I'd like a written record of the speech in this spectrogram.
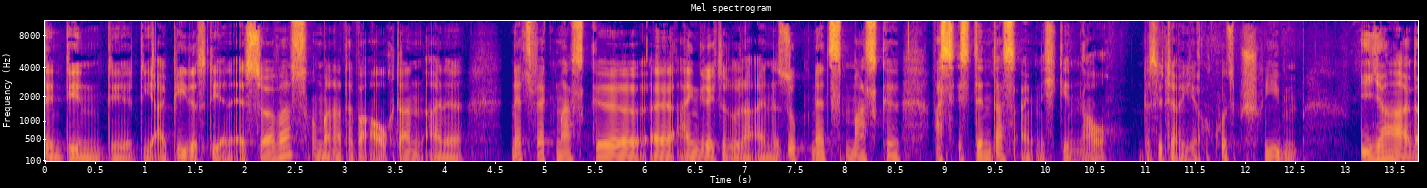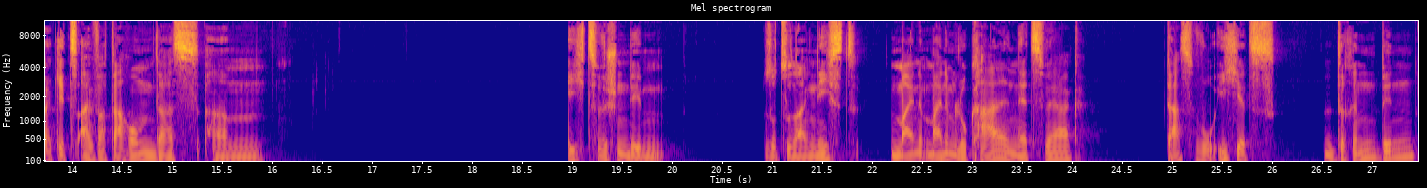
den, den, die, die IP des DNS-Servers und man hat aber auch dann eine Netzwerkmaske äh, eingerichtet oder eine Subnetzmaske. Was ist denn das eigentlich genau? Das wird ja hier auch kurz beschrieben. Ja, da geht's einfach darum, dass ähm, ich zwischen dem sozusagen nächst meine, meinem lokalen Netzwerk, das, wo ich jetzt drin bin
